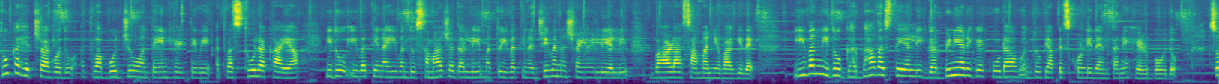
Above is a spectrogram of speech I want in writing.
ತೂಕ ಹೆಚ್ಚಾಗೋದು ಅಥವಾ ಬೊಜ್ಜು ಅಂತ ಏನು ಹೇಳ್ತೀವಿ ಅಥವಾ ಸ್ಥೂಲಕಾಯ, ಇದು ಇವತ್ತಿನ ಈ ಒಂದು ಸಮಾಜದಲ್ಲಿ ಮತ್ತು ಇವತ್ತಿನ ಜೀವನ ಶೈಲಿಯಲ್ಲಿ ಬಹಳ ಸಾಮಾನ್ಯವಾಗಿದೆ. ಈವನ್ ಇದು ಗರ್ಭಾವಸ್ಥೆಯಲ್ಲಿ ಗರ್ಭಿಣಿಯರಿಗೆ ಕೂಡ ಒಂದು ವ್ಯಾಪಿಸ್ಕೊಂಡಿದೆ ಅಂತಲೇ ಹೇಳ್ಬೋದು. ಸೊ,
